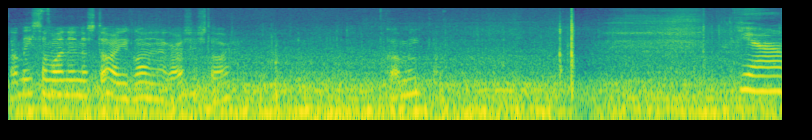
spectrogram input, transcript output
Go meet someone in the store. You're going to the grocery store. Go meet them. Yeah.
